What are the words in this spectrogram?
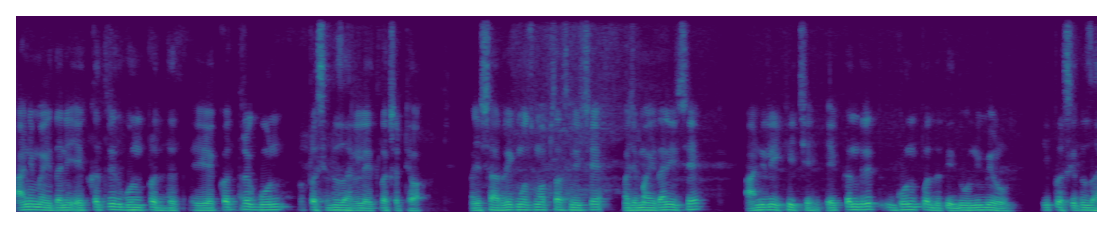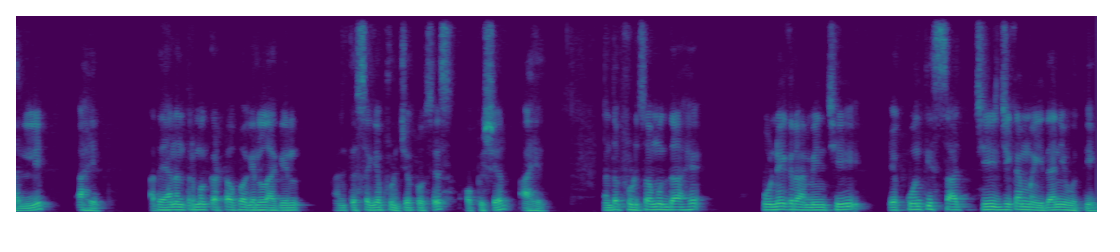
आणि मैदानी एकत्रित गुण पद्धत एकत्र गुण प्रसिद्ध झालेले आहेत लक्षात ठेवा. म्हणजे शारीरिक मोजमाप चाचणीचे म्हणजे मैदानीचे आणि लेखीचे एकंदरीत गुण पद्धती दोन्ही मिळून ही प्रसिद्ध झालेली आहेत. आता यानंतर मग कट ऑफ वगैरे लागेल. आणि ते सगळे पुढचे प्रोसेस ऑफिशियल आहेत. नंतर पुढचा मुद्दा आहे पुणे ग्रामीणची एकोणतीस सातची जी काही मैदानी होती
